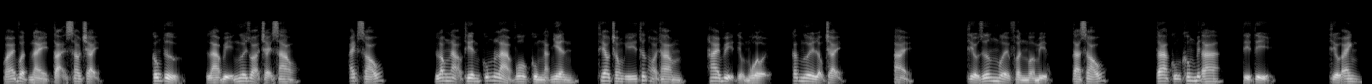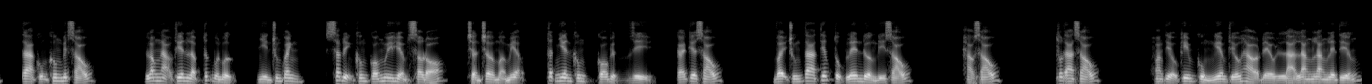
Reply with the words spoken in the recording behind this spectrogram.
quái vật này tại sao chạy? Công tử, là bị ngươi dọa chạy sao? Ách sáu. Long ngạo thiên cũng là vô cùng ngạc nhiên, theo trong ý thức hỏi thăm, hai vị tiểu muội, các ngươi lộng chạy. Ai? Tiểu dương mười phần mờ mịt, ta sáu. Ta cũng không biết ta, tỷ tỷ. Tiểu anh, ta cũng không biết sáu. Long ngạo thiên lập tức buồn bực, nhìn chung quanh, xác định không có nguy hiểm sau đó trần chờ mở miệng, tất nhiên không có việc gì, cái kia sáu. Vậy chúng ta tiếp tục lên đường đi sáu. Hào sáu. Tốt a sáu. Hoàng tiểu kim cùng nghiêm thiếu hào đều là lăng lăng lên tiếng.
